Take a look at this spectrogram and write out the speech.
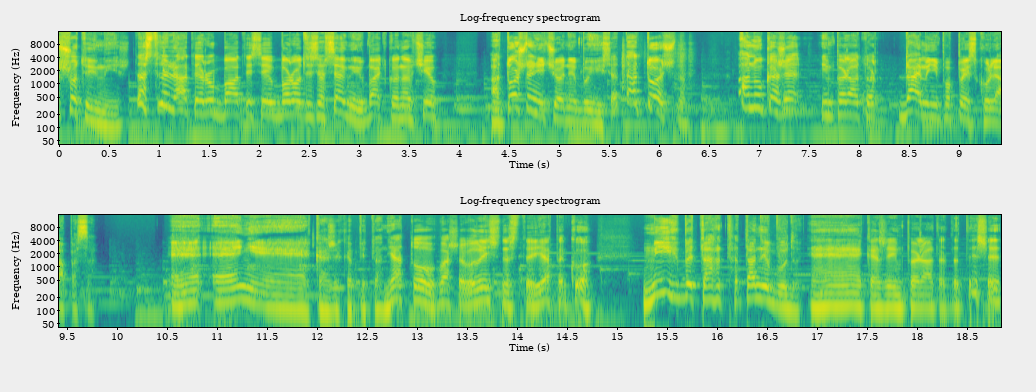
що ти вмієш? Та стріляти, рубатися і боротися, все вмію, батько навчив. А точно нічого не боїшся? Та точно. А ну, каже імператор, дай мені пописку ляпаса. Е, е, ні, каже капітан, я то, ваша величність, я тако міг би, та, та, та не буду. Е, каже імператор, та ти ще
